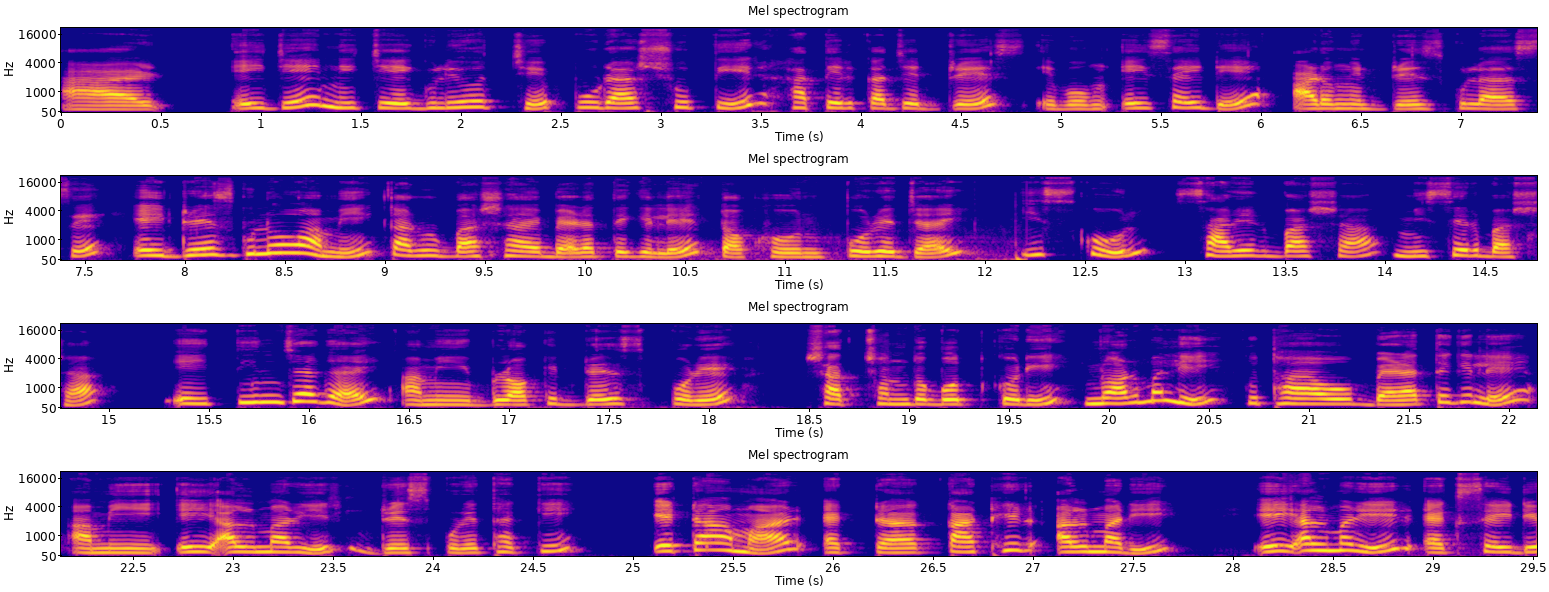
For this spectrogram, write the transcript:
আর এই যে নিচে এগুলি হচ্ছে পুরা সুতির হাতের কাজের ড্রেস এবং এই সাইডে আড়ঙের ড্রেসগুলো আছে। এই ড্রেসগুলো আমি কারুর বাসায় বেড়াতে গেলে তখন পরে যাই। স্কুল, স্যারের বাসা, মিসের বাসা, এই তিন জায়গায় আমি ব্লকের ড্রেস পরে স্বাচ্ছন্দ্য বোধ করি। নর্মালি কোথাও বেড়াতে গেলে আমি এই আলমারির ড্রেস পরে থাকি। এটা আমার একটা কাঠের আলমারি এই আলমারির এক সাইডে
